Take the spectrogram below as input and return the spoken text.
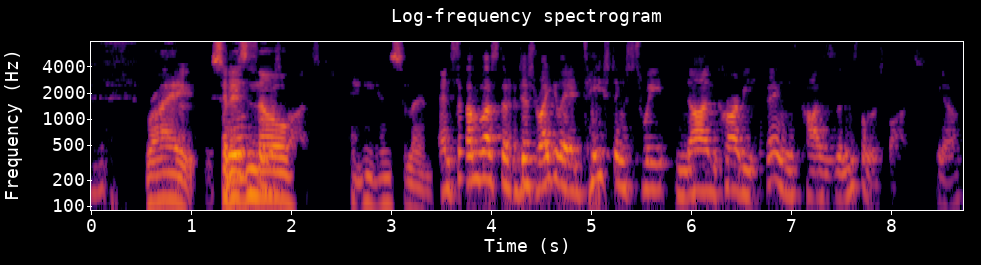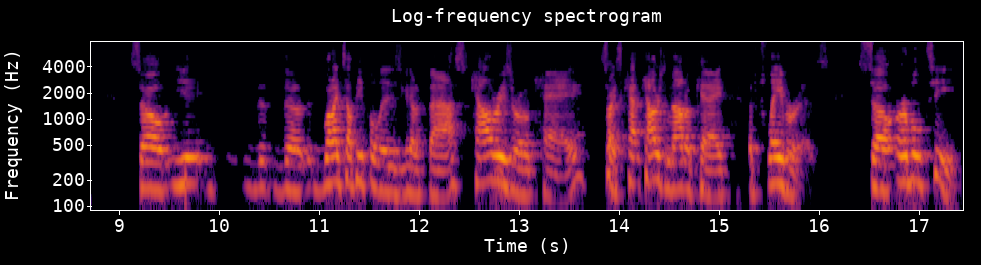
calories? Right. So any there's no response. any insulin. And some of us that are dysregulated, tasting sweet, non-carby things causes an insulin response. You know, so you the, the what I tell people is you got to fast. Calories are okay. Sorry, ca- calories are not okay, but flavor is. So herbal tea.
